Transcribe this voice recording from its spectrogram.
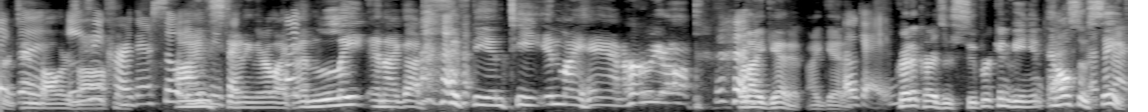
for like ten the dollars easy off. and card, they're so easy. I'm easy. It's standing there like like- I'm late and I got 50 NT in my hand. Hurry up! But I get it. I get it. okay, Credit cards are super convenient and also safe. right.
